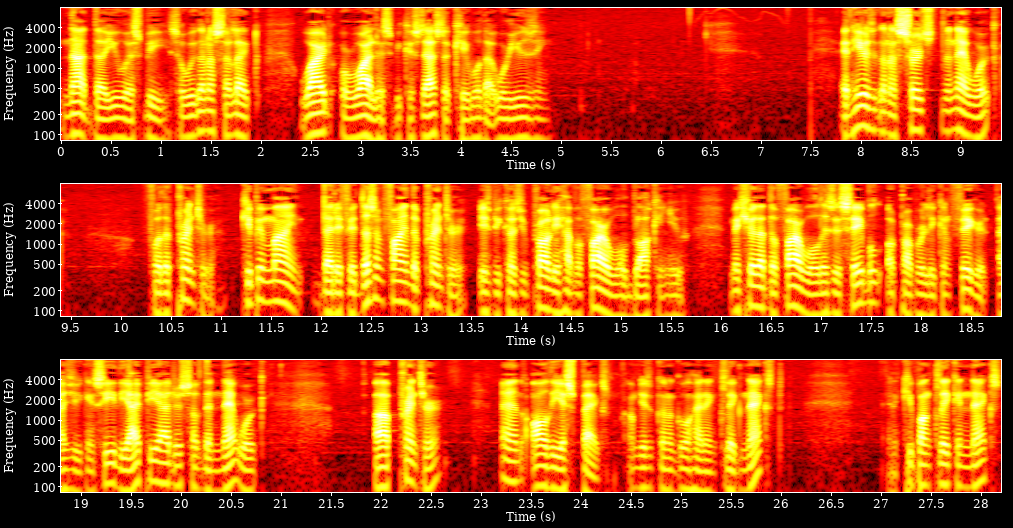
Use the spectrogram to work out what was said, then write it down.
not the USB so we're gonna select wired or wireless because that's the cable that we're using. And here's gonna search the network for the printer. Keep in mind that if it doesn't find the printer it's because you probably have a firewall blocking you. Make sure that the firewall is disabled or properly configured. As you can see the IP address of the network uh, printer and all the specs. I'm just gonna go ahead and click next. And keep on clicking next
